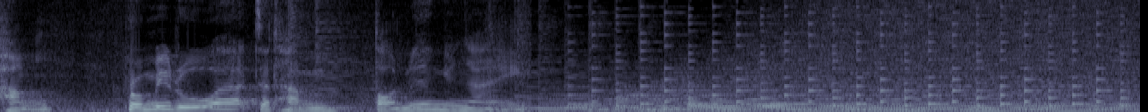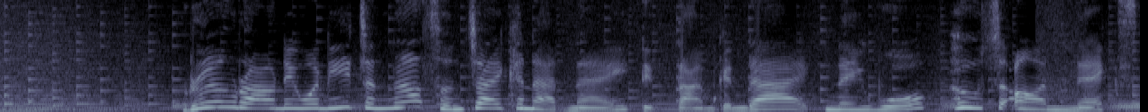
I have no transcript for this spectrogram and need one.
พังเพราะไม่รู้ว่าจะทำต่อเนื่องยังไง เรื่องราวในวันนี้จะน่าสนใจขนาดไหนติดตามกันได้ใน Walk Who's on Next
